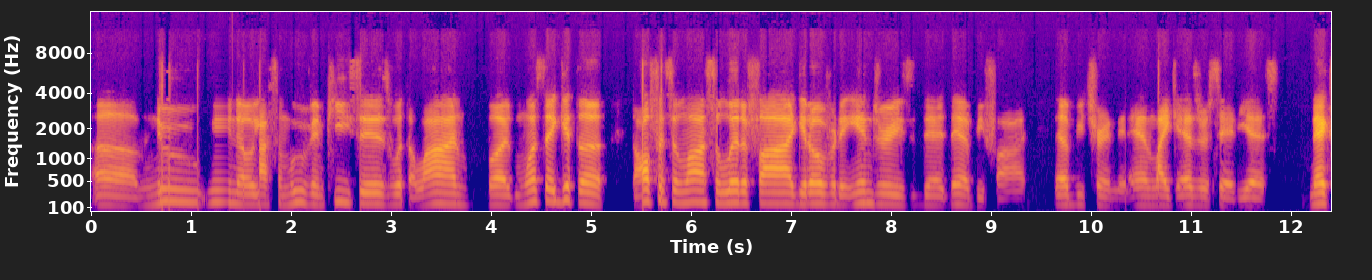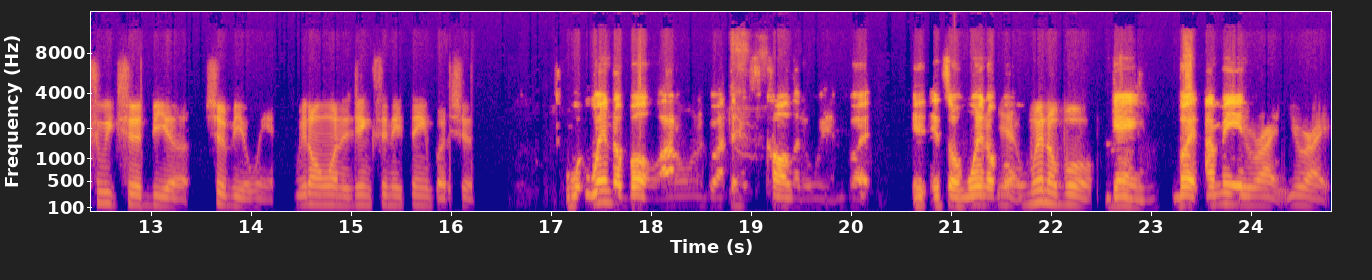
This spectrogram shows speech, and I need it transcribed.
uh, new, you know, got some moving pieces with the line. But once they get the, the offensive line solidified, get over the injuries, that they'll be fine. They'll be trending. And like Ezra said, yes, next week should be a should be a win. We don't want to jinx anything, but it should. Winnable. I don't want to go out there and call it a win, but it, it's a winnable. Yeah, winnable game. But I mean, you're right. You're right.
